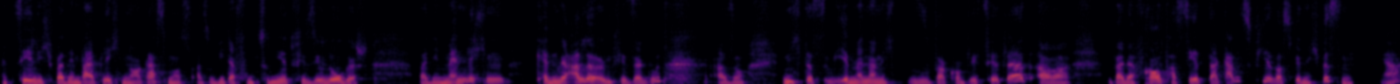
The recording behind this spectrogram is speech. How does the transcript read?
erzähle ich über den weiblichen Orgasmus, also wie der funktioniert physiologisch. Bei dem männlichen kennen wir alle irgendwie sehr gut. Also nicht, dass ihr Männer nicht super kompliziert werdet, aber bei der Frau passiert da ganz viel, was wir nicht wissen. Ja?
